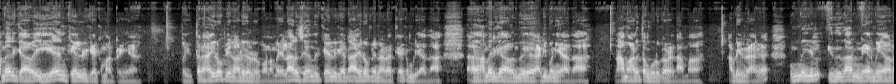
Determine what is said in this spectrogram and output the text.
அமெரிக்காவை ஏன் கேள்வி கேட்க மாட்டீங்க? இப்போ இத்தனை ஐரோப்பிய நாடுகள் இருக்கும். நம்ம எல்லோரும் சேர்ந்து கேள்வி கேட்டால் ஐரோப்பிய நாடை கேட்க முடியாதா? அமெரிக்கா வந்து அடிபணியாதா? நாம் அழுத்தம் கொடுக்க வேண்டாமா? அப்படின்றாங்க. உண்மையில் இதுதான் நேர்மையான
